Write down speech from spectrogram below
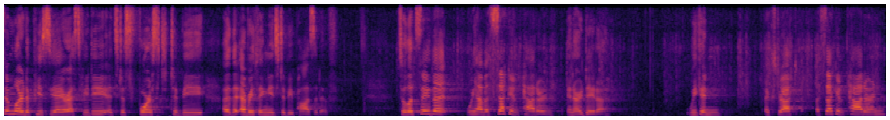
similar to PCA or SVD. It's just forced to be, uh, that everything needs to be positive. So let's say that we have a second pattern in our data. We can extract a second pattern,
